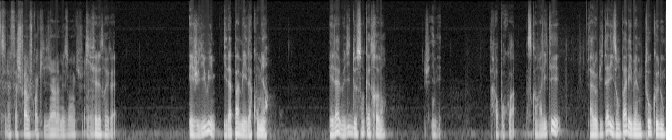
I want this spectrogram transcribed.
C'est la sage-femme, je crois, qui vient à la maison. Qui fait, Qui fait le truc, ouais. Et je lui dis, oui, il n'a pas, mais il a combien? Et là, elle me dit 280. Je lui dis, mais alors pourquoi? Parce qu'en réalité, à l'hôpital, ils n'ont pas les mêmes taux que nous.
